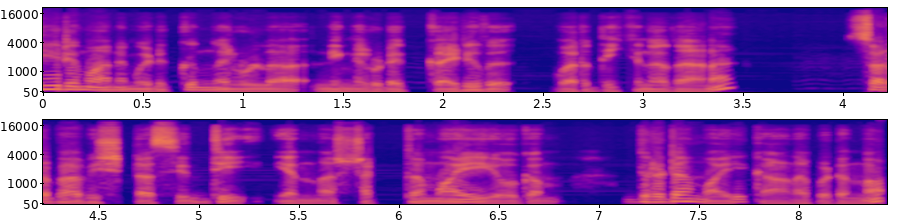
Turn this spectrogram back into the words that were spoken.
തീരുമാനമെടുക്കുന്നതിനുള്ള നിങ്ങളുടെ കഴിവ് വർദ്ധിക്കുന്നതാണ് സർവാഭിഷ്ട സിദ്ധി എന്ന ശക്തമായ യോഗം ദൃഢമായി കാണപ്പെടുന്നു.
